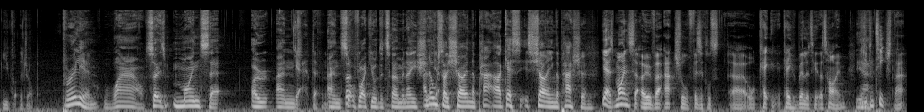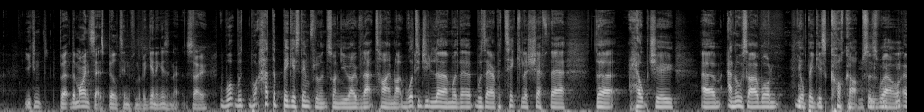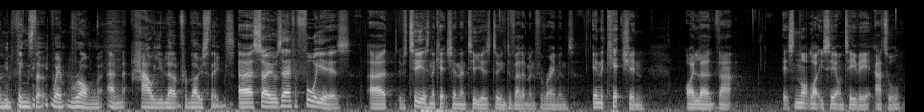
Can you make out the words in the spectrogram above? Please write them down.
you got the job. Brilliant. Wow. So it's mindset. Oh, and Yeah, definitely. and sort of like your determination. And also showing the pa- I guess it's showing the passion. Yeah, it's mindset over actual physical uh, or ca- capability at the time. Yeah. You can teach that. You can, but the mindset's built in from the beginning, isn't it? So What would, what had the biggest influence on you over that time? Like, what did you learn? Were there, was there a particular chef there that helped you? Um, and also, I want your biggest cock ups as well, and things that went wrong, and how you learnt from those things. Uh, so I was there for four years. Uh, it was two years in the kitchen, then two years doing development for Raymond. In the kitchen, I learned that it's not like you see it on TV at all.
